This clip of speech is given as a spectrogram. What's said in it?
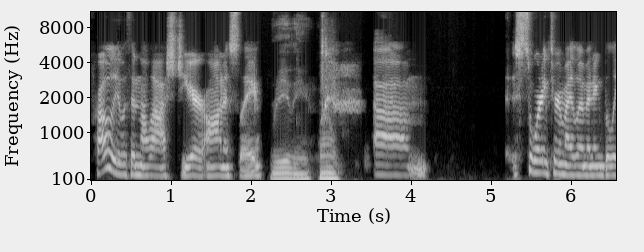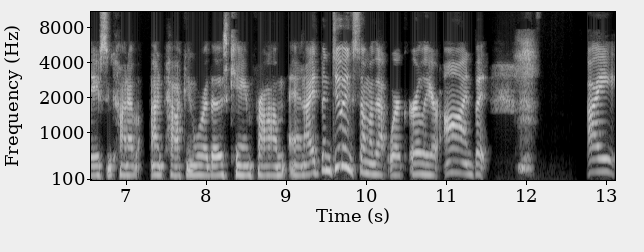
probably within the last year, honestly, Really? Wow. um, sorting through my limiting beliefs and kind of unpacking where those came from. And I'd been doing some of that work earlier on, but I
